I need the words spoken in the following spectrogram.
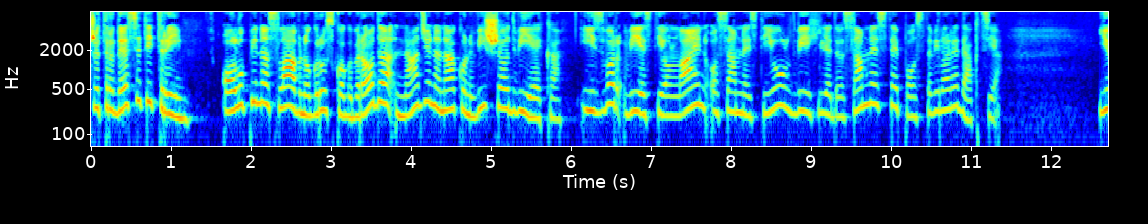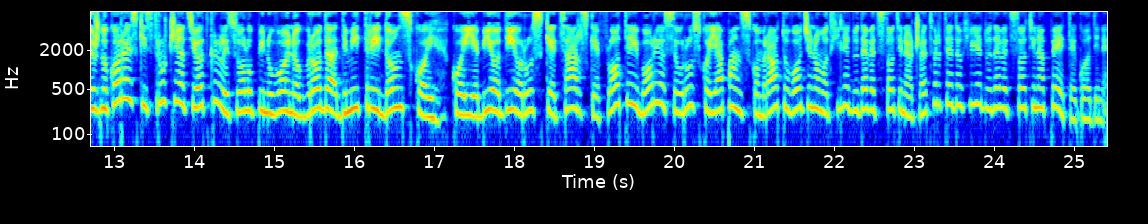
43. Olupina slavnog ruskog broda nađena nakon više od vijeka. Izvor Vijesti online 18. jul 2018. postavila redakcija. Južnokorejski stručnjaci otkrili su olupinu vojnog broda Dmitrij Donskoj, koji je bio dio ruske carske flote i borio se u rusko-japanskom ratu vođenom od 1904. do 1905. godine.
